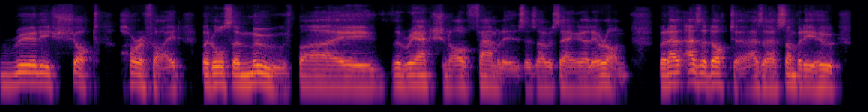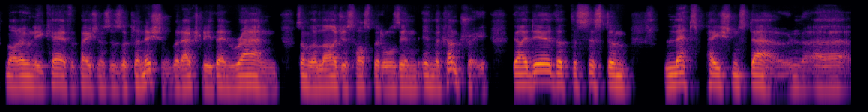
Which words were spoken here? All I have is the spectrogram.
really shocked, horrified, but also moved by the reaction of families, as I was saying earlier on. But as, a doctor, as a somebody who not only cared for patients as a clinician, but actually then ran some of the largest hospitals in, in the country, the idea that the system let patients down, uh,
